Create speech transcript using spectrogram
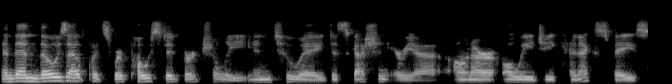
And then those outputs were posted virtually into a discussion area on our OEG Connect space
